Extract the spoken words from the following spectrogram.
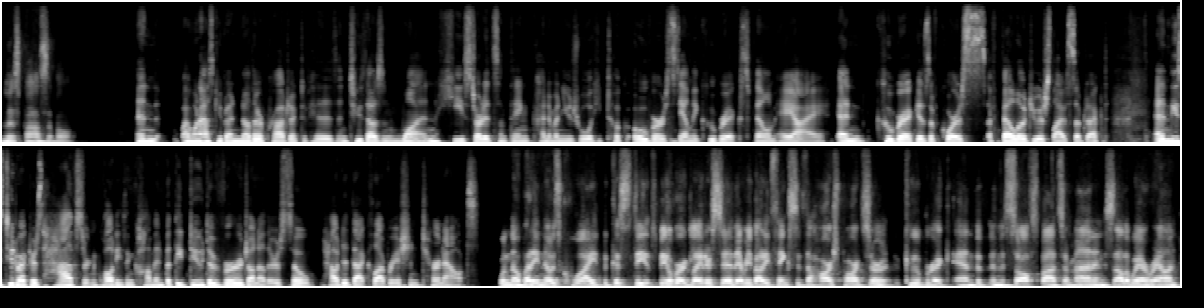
List possible. And I want to ask you about another project of his. In 2001, he started something kind of unusual. He took over Stanley Kubrick's film AI. And Kubrick is, of course, a fellow Jewish live subject. And these two directors have certain qualities in common, but they do diverge on others. So, how did that collaboration turn out? Well, nobody knows quite because Spielberg later said everybody thinks that the harsh parts are Kubrick and the, and the soft spots are mine, and it's the other way around.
